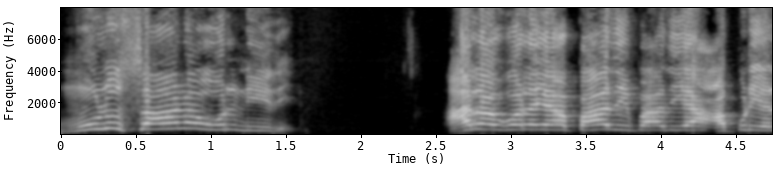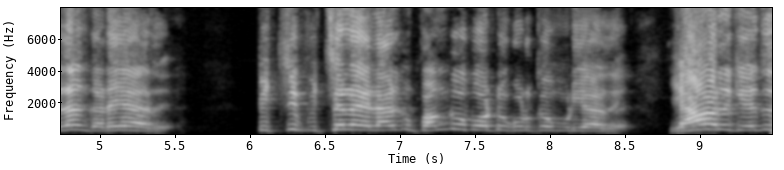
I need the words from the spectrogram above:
முழுசான ஒரு நீதி. அரை குறையா பாதி பாதியா அப்படியெல்லாம் கிடையாது. பிச்சு பிச்சில் எல்லாருக்கும் பங்கு போட்டு கொடுக்க முடியாது. யாருக்கு எது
